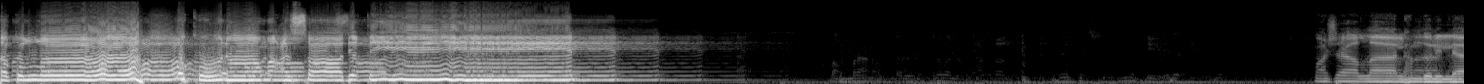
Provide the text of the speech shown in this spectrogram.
തഖുല്ലാഹ വകൂനൂ മഅസ്സാദിഖീൻ മാഷാ അല്ലാഹ് അൽഹംദുലില്ലാ.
